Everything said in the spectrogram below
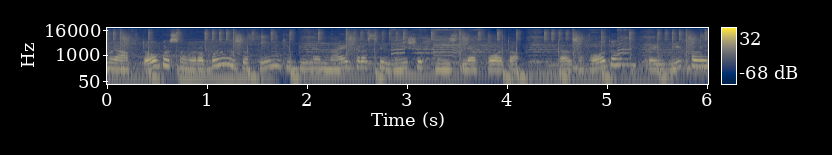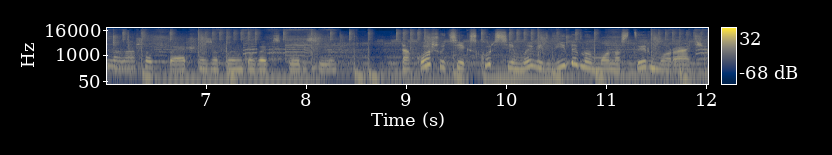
Ми автобусом робили зупинки біля найкрасивіших місць для фото та згодом приїхали на нашу першу зупинку в екскурсії. Також у цій екскурсії ми відвідаємо монастир Морача.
